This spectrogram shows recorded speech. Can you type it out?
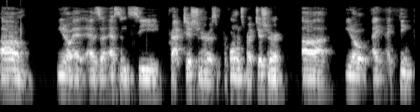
um, you know, as a S&C practitioner, as a performance practitioner, uh, you know, I, I think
